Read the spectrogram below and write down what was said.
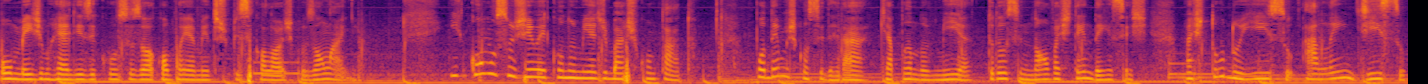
ou mesmo realize cursos ou acompanhamentos psicológicos online. E como surgiu a economia de baixo contato? Podemos considerar que a pandemia trouxe novas tendências, mas tudo isso, além disso,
